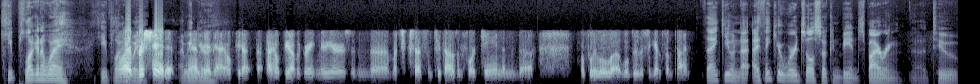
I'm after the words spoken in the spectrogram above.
keep plugging away. Keep plugging well, I away. appreciate it, I mean, man. I hope you I hope you have a great New Year's and uh, much success in 2014. And uh, hopefully we'll uh, we'll do this again sometime. Thank you, and I think your words also can be inspiring uh, to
